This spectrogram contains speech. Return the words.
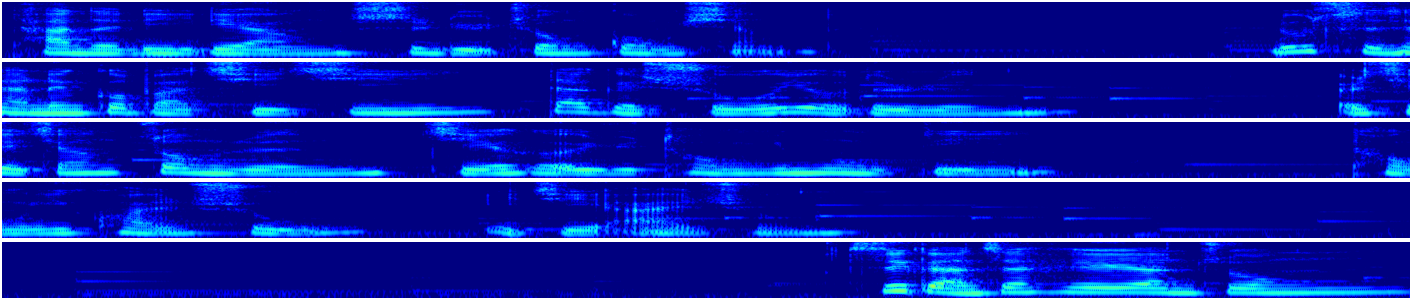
他的力量是与众共享的，如此才能够把奇迹带给所有的人，而且将众人结合于同一目的、同一宽恕以及爱中。只敢在黑暗中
